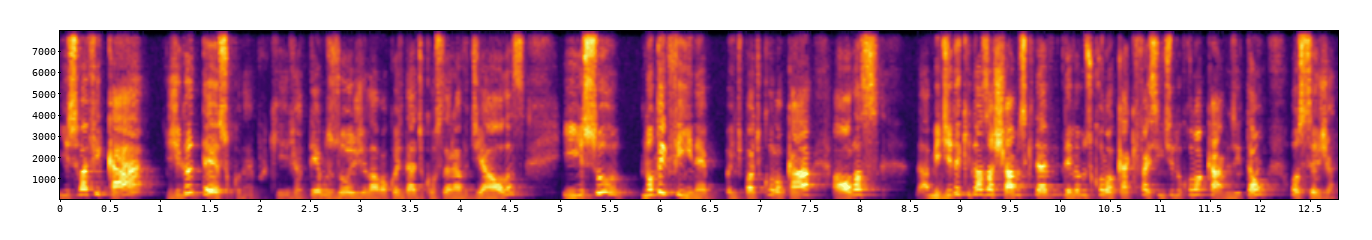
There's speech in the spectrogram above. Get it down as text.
isso vai ficar gigantesco, né? Porque já temos hoje lá uma quantidade considerável de aulas e isso não tem fim, né? A gente pode colocar aulas à medida que nós acharmos que deve, devemos colocar, que faz sentido colocarmos. Então, ou seja,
